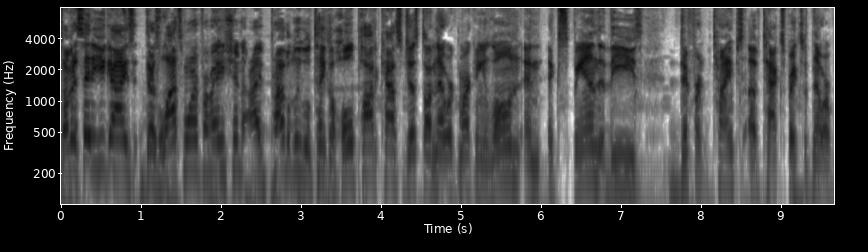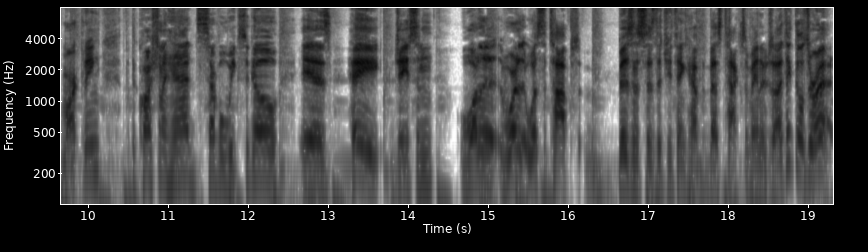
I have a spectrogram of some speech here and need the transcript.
So I'm going to say to you guys, there's lots more information. I probably will take a whole podcast just on network marketing alone and expand these different types of tax breaks with network marketing. But the question I had several weeks ago is, "Hey, Jason, what are the, what are, what's the top businesses that you think have the best tax advantages?" I think those are it.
